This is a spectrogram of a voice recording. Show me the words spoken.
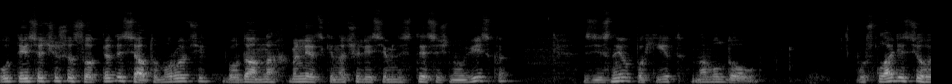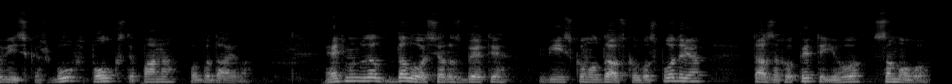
У 1650 році Богдан на Хмельницький на чолі 70-тисячного війська здійснив похід на Молдову. У складі цього війська ж був полк Степана Пободайла. Гетьману вдалося розбити військо молдавського господаря та захопити його самого.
